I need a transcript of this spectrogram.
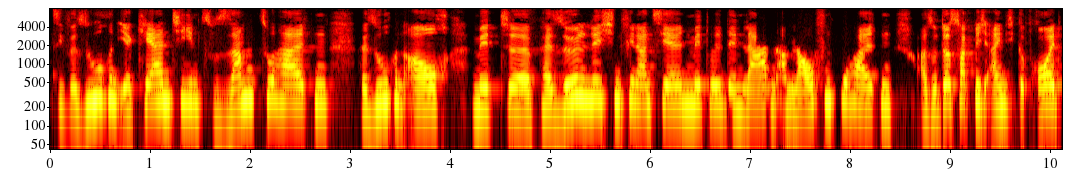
sie versuchen ihr Kernteam zusammenzuhalten, versuchen auch mit äh, persönlichen finanziellen Mitteln den Laden am Laufen zu halten. Also das hat mich eigentlich gefreut,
